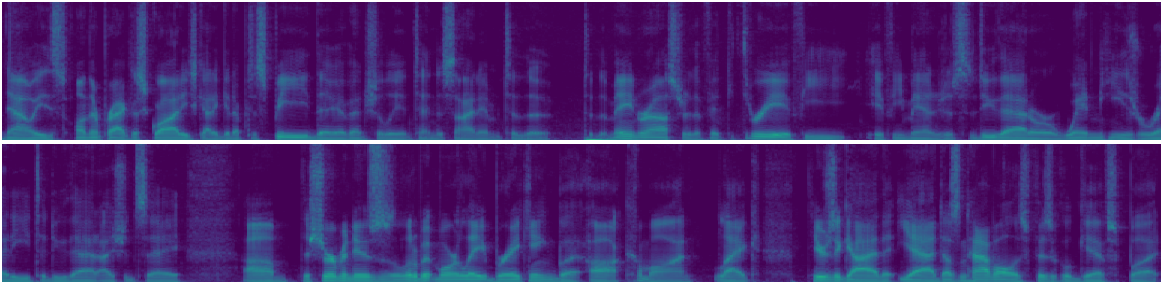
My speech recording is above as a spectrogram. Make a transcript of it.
Now he's on their practice squad. He's got to get up to speed. They eventually intend to sign him to the to the main roster, the 53, if he if he manages to do that, or when he's ready to do that, I should say. Um, the Sherman news is a little bit more late breaking, but oh come on, like here's a guy that yeah doesn't have all his physical gifts, but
